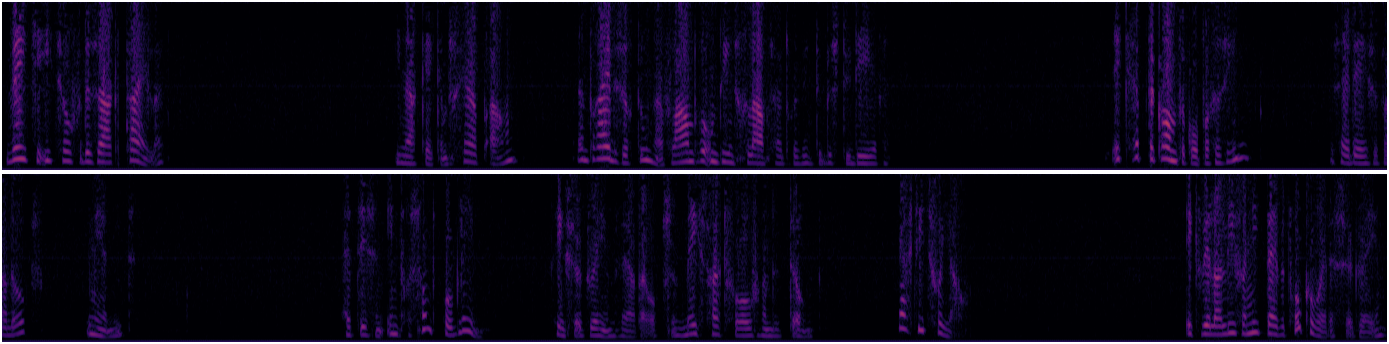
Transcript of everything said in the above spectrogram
Weet je iets over de zaak Tyler? Ina keek hem scherp aan en draaide zich toen naar Vlaanderen om diens gelaatsuitdrukking te bestuderen. Ik heb de krantenkoppen gezien, zei deze terloops. Meer niet. Het is een interessant probleem, ging Sir Graham verder op zijn meest hartveroverende toon. Juist iets voor jou. Ik wil er liever niet bij betrokken worden, Sir Graham.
